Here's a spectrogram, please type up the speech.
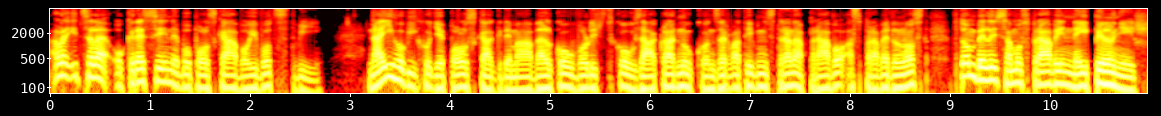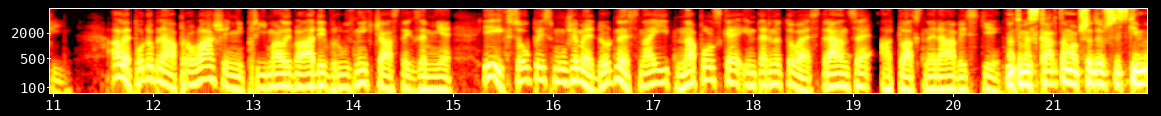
ale i celé okresy nebo polská vojvodství. Na jihovýchodě Polska, kde má velkou voličskou základnu konzervativní strana Právo a spravedlnost, v tom byly samozprávy nejpilnější. Ale podobná prohlášení přijímaly vlády v různých částech země. Jejich soupis můžeme dodnes najít na polské internetové stránce Atlas Nenávisti. Natomiast karta ma przede wszystkim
